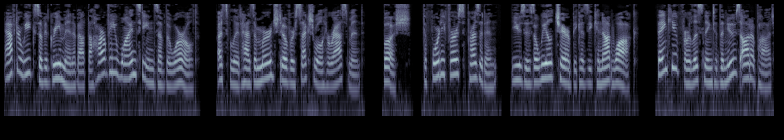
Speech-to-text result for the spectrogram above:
After weeks of agreement about the Harvey Weinsteins of the world, a split has emerged over sexual harassment. Bush, the 41st president, uses a wheelchair because he cannot walk. Thank you for listening to the News Autopod.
